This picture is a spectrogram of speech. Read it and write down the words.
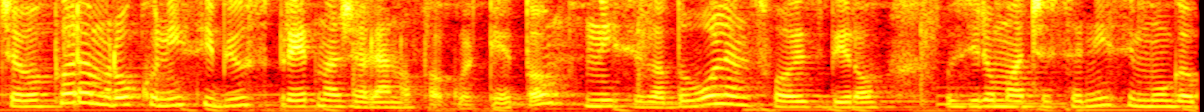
Če v prvem roku nisi bil sprejet na želeno fakulteto, nisi zadovoljen s svojo izbiro, oziroma če se nisi mogel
